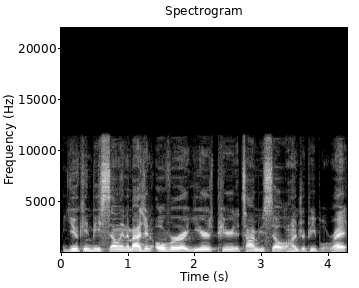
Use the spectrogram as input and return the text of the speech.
You can be selling, imagine over a year's period of time, you sell 100 people, right?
